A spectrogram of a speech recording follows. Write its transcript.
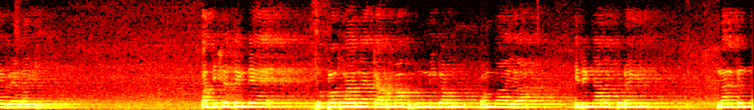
ഈ വേളയിൽ അദ്ദേഹത്തിന്റെ സുപ്രധാന കർമ്മഭൂമികളും ഒന്നായ ഇരിങ്ങാലക്കുടയിൽ നൽകുന്ന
